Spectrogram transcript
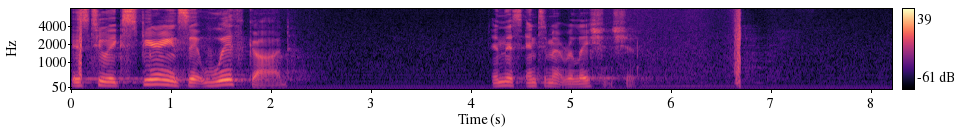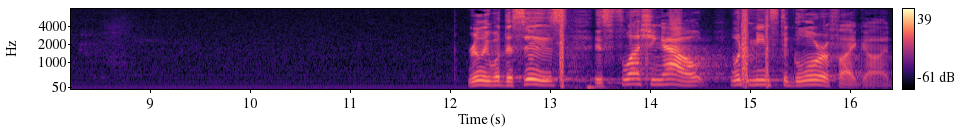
is to experience it with God in this intimate relationship. Really, what this is, is fleshing out what it means to glorify God.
